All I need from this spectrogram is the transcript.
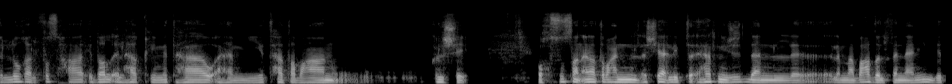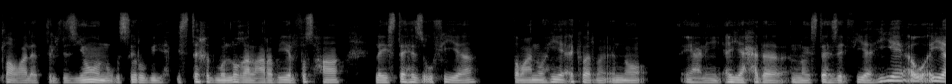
اللغة الفصحى يضل لها قيمتها وأهميتها طبعا وكل شيء. وخصوصا أنا طبعا من الأشياء اللي بتقهرني جدا لما بعض الفنانين بيطلعوا على التلفزيون وبيصيروا بيستخدموا اللغة العربية الفصحى ليستهزئوا فيها. طبعا وهي أكبر من إنه يعني أي حدا إنه يستهزئ فيها. هي أو أي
